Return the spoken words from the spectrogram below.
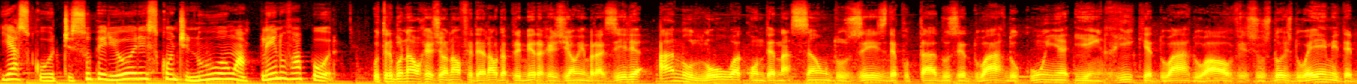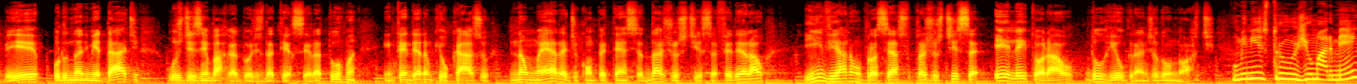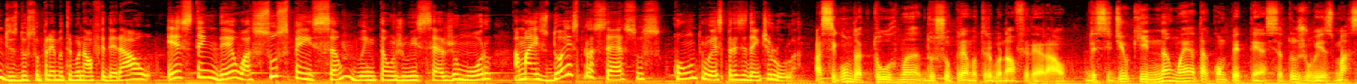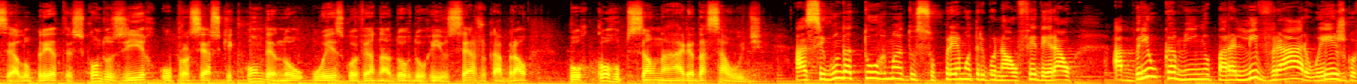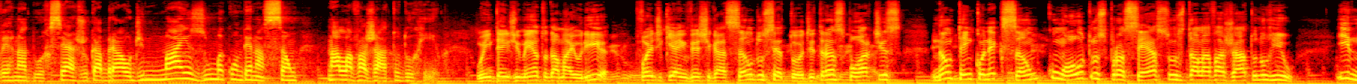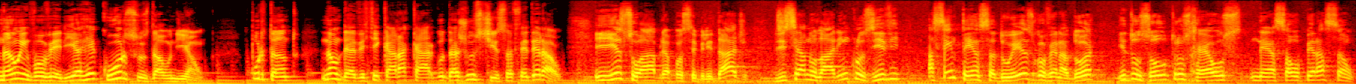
E as cortes superiores continuam a pleno vapor. O Tribunal Regional Federal da Primeira Região em Brasília anulou a condenação dos ex-deputados Eduardo Cunha e Henrique Eduardo Alves, os dois do MDB. Por unanimidade, os desembargadores da terceira turma entenderam que o caso não era de competência da Justiça Federal e enviaram o processo para a Justiça Eleitoral do Rio Grande do Norte. O ministro Gilmar Mendes, do Supremo Tribunal Federal, estendeu a suspeição do então juiz Sérgio Moro a mais dois processos contra o ex-presidente Lula. A segunda turma do Supremo Tribunal Federal decidiu que não é da competência do juiz Marcelo Bretas conduzir o processo que condenou o ex-governador do Rio, Sérgio Cabral, por corrupção na área da saúde. A segunda turma do Supremo Tribunal Federal abriu caminho para livrar o ex-governador Sérgio Cabral de mais uma condenação na Lava Jato do Rio. O entendimento da maioria foi de que a investigação do setor de transportes não tem conexão com outros processos da Lava Jato no Rio e não envolveria recursos da União portanto, não deve ficar a cargo da Justiça Federal. E isso abre a possibilidade de se anular, inclusive, a sentença do ex-governador e dos outros réus nessa operação.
